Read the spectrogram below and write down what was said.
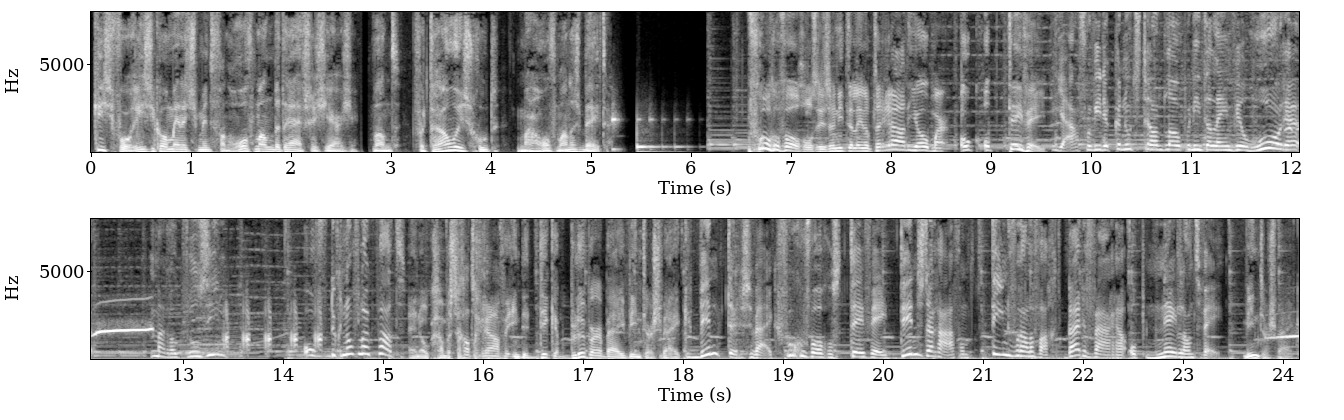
Kies voor risicomanagement van Hofman Bedrijfsrecherche. Want vertrouwen is goed, maar Hofman is beter. Vroege Vogels is er niet alleen op de radio, maar ook op tv. Ja, voor wie de kanoetstrandloper niet alleen wil horen, maar ook wil zien. Of de knoflookpad. En ook gaan we schatgraven in de dikke blubber bij Winterswijk. Winterswijk, Vroege Vogels TV, dinsdagavond, tien voor half acht... bij de VARA op Nederland 2. Winterswijk.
